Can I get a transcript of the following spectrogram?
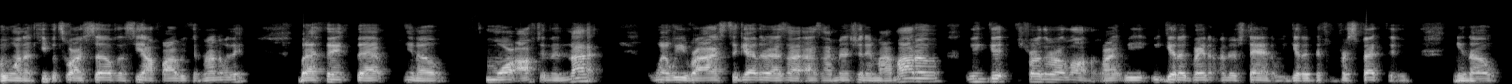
we want to keep it to ourselves and see how far we can run with it. But i think that you know more often than not when we rise together, as I as I mentioned in my motto, we get further along, right? We we get a greater understanding, we get a different perspective, you know,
